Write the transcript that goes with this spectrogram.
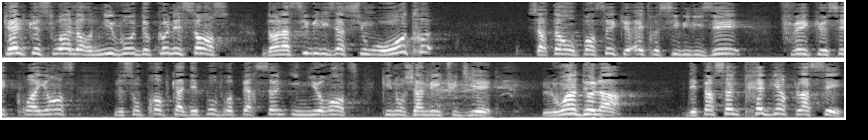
quel que soit leur niveau de connaissance dans la civilisation ou autre, certains ont pensé que être civilisé fait que ces croyances ne sont propres qu'à des pauvres personnes ignorantes qui n'ont jamais étudié. Loin de là, des personnes très bien placées,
